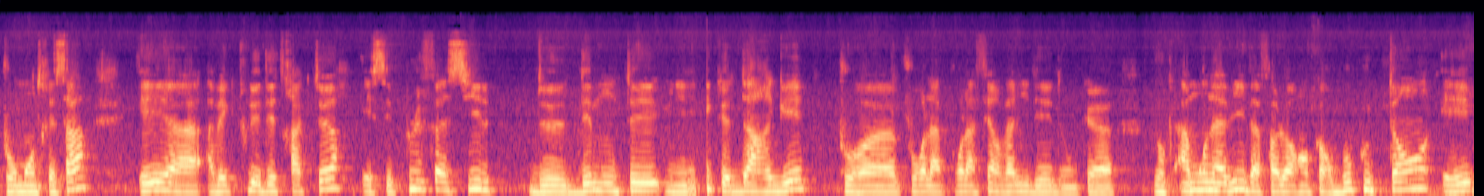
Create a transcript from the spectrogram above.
pour montrer ça. Et euh, avec tous les détracteurs, et c'est plus facile de démonter une idée que d'arguer pour, euh, pour, la, pour la faire valider. Donc, donc, à mon avis, il va falloir encore beaucoup de temps et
